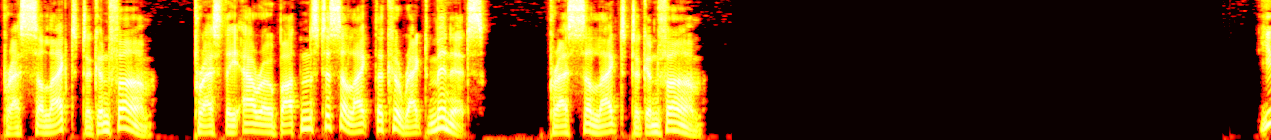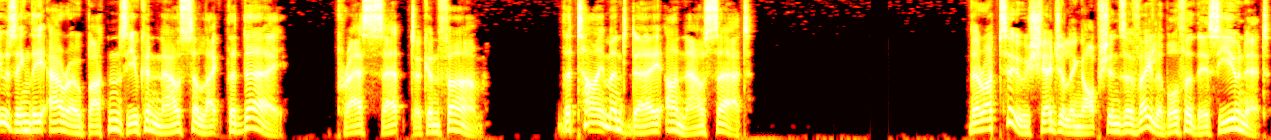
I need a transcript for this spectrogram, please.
Press Select to confirm. Press the arrow buttons to select the correct minutes. Press Select to confirm. Using the arrow buttons, you can now select the day. Press Set to confirm. The time and day are now set. There are two scheduling options available for this unit.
